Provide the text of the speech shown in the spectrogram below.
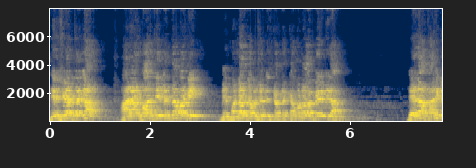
దేశవ్యాప్తంగా ఆనాడు భారతీయ జనతా పార్టీ మేము మండల కమిషన్ తీసుకొస్తే కమండలం పేరు మీద లేదా స్థానిక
